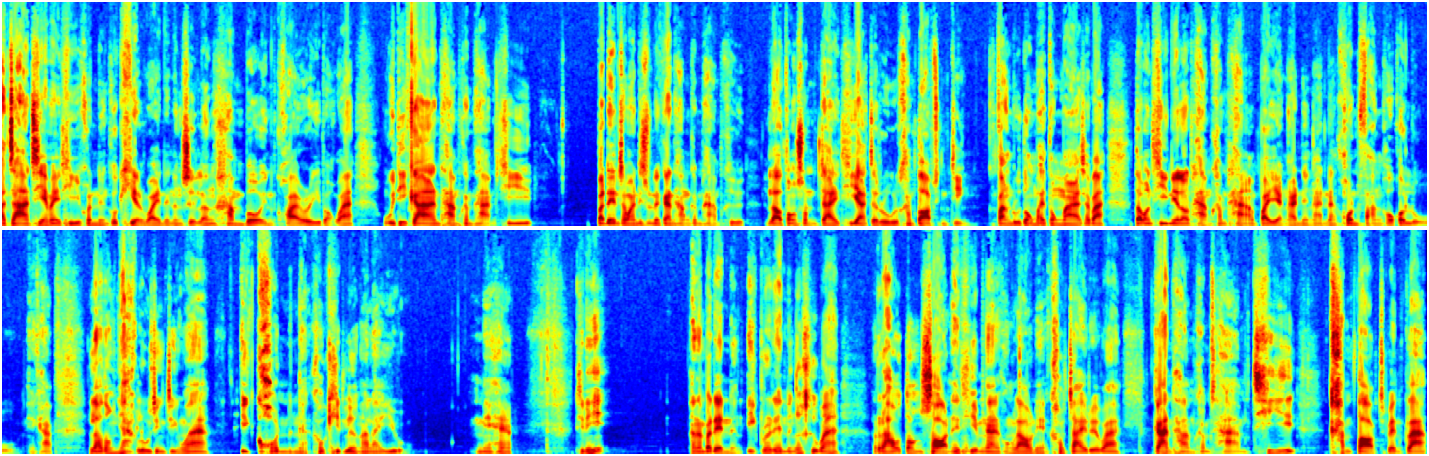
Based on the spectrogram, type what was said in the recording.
อาจารย์ที่ MIT คนหนึ่งก็เขียนไว้ในหนังสือเรื่อง humble inquiry บอกว่าวิธีการถามคำถามที่ประเด็นสำคัญที่สุดในการถามคำถามคือ เราต้องสนใจที่อยากจะรู้คำตอบจริง ๆ ฟังดูตรงไปตรงมาใช่ปะ่ะแต่บางทีเนี่ยเราถามคำถามไปอย่างนั้นอย่างนั้นนะคนฟังเขาก็รู้นะครับเราต้องอยากรู้จริง ๆ ว่า อีกคนหนึ่งอะเขาคิดเรื่องอะไรอยู่เนี่ยฮะทีนี้อันนั้นประเด็นหนึ่งอีกประเด็นหนึ่งก็คือว่าเราต้องสอนให้ทีมงานของเราเนี่ยเข้าใจด้วยว่าการถามคำถามที่คำตอบจะเป็นกลาง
